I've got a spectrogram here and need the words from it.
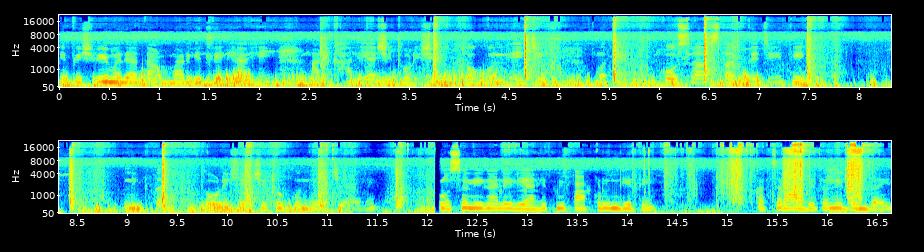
ही पिशवीमध्ये आता आंबाड घेतलेली आहे आणि खाली अशी थोडीशी ठोकून घ्यायची. मग ती कोसं असतात त्याची ती निघतात. थोडीशी अशी ठोकून घ्यायची आहे. कोसं निघालेली आहेत मी पाकडून घेते. कचरा आहे तो निघून जाईल.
